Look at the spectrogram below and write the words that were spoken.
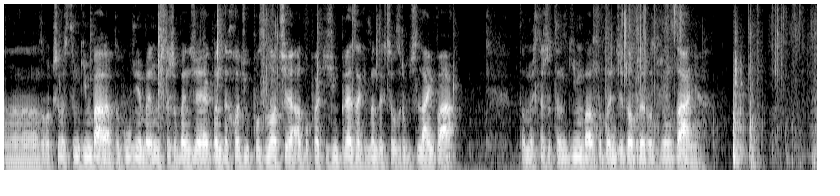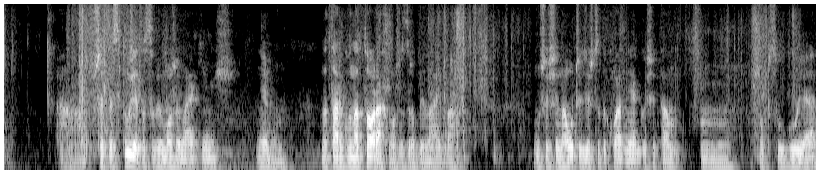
E, Zobaczymy z tym gimbalem. To głównie myślę, że będzie jak będę chodził po zlocie albo po jakichś imprezach i będę chciał zrobić live'a, to myślę, że ten gimbal to będzie dobre rozwiązanie. Przetestuję to sobie może na jakimś, nie wiem, na targu na torach może zrobię live'a. Muszę się nauczyć jeszcze dokładnie jak go się tam mm, obsługuje.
